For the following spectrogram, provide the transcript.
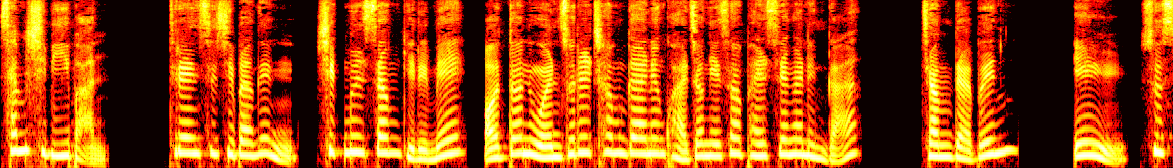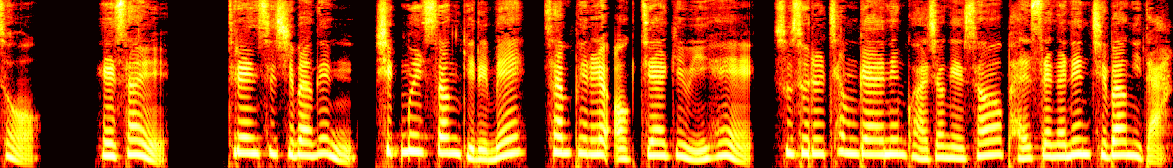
32번. 트랜스 지방은 식물성 기름에 어떤 원소를 첨가하는 과정에서 발생하는가? 정답은 1. 수소. 해설. 트랜스 지방은 식물성 기름의 산패를 억제하기 위해 수소를 첨가하는 과정에서 발생하는 지방이다.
